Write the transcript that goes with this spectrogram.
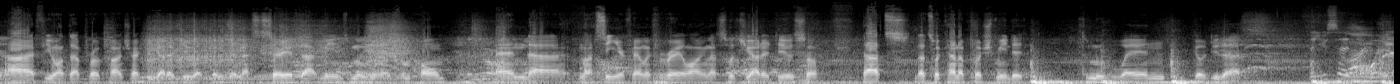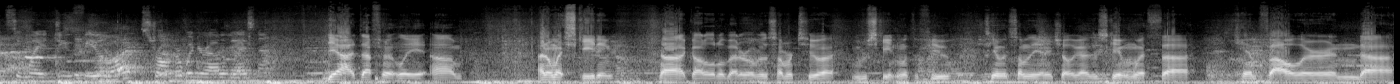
uh, if you want that pro contract, you got to do what things are necessary. If that means moving away from home and uh, not seeing your family for very long, that's what you got to do. So that's that's what kind of pushed me to to move away and go do that. You said you gained some weight. Do you feel stronger when you're out on the ice now? Yeah, definitely. Um, I know my skating uh, got a little better over the summer too. I, we were skating with a few, skating with some of the NHL guys. I was skating with uh, Cam Fowler and uh,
